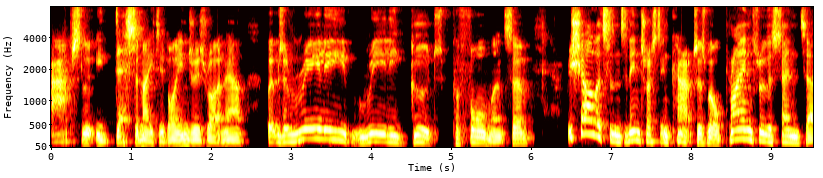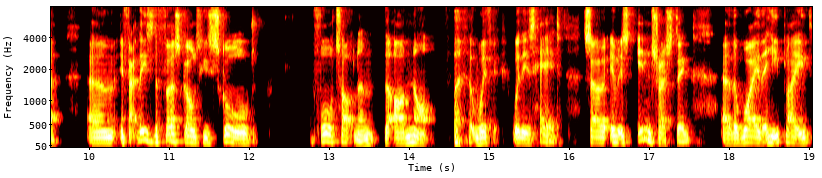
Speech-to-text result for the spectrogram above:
absolutely decimated by injuries right now. But it was a really, really good performance. Um, Richarlison's an interesting character as well, playing through the centre. Um, in fact, these are the first goals he scored for Tottenham that are not with with his head. So it was interesting uh, the way that he played.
